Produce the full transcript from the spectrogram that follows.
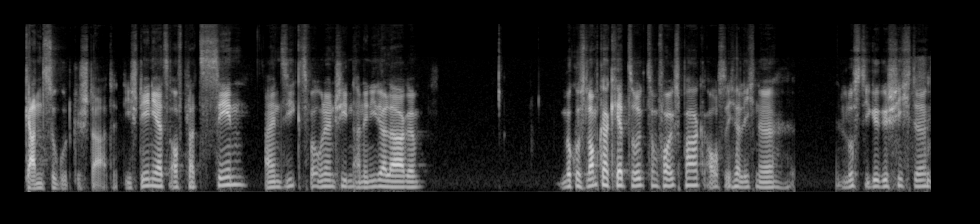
ganz so gut gestartet. Die stehen jetzt auf Platz 10, ein Sieg, zwei Unentschieden, eine Niederlage. Mirko Slomka kehrt zurück zum Volkspark, auch sicherlich eine lustige Geschichte,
